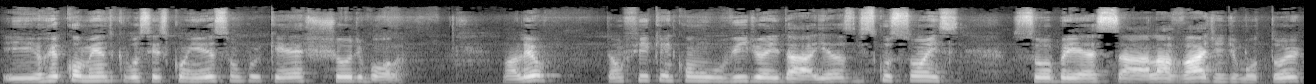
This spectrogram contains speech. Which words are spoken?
e eu recomendo que vocês conheçam porque é show de bola. Valeu? Então fiquem com o vídeo aí da, e as discussões sobre essa lavagem de motor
